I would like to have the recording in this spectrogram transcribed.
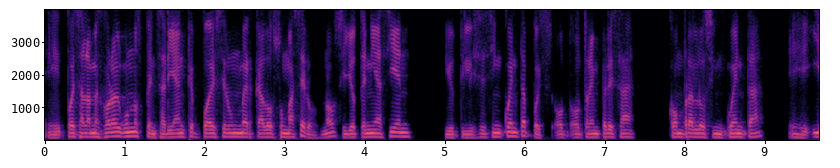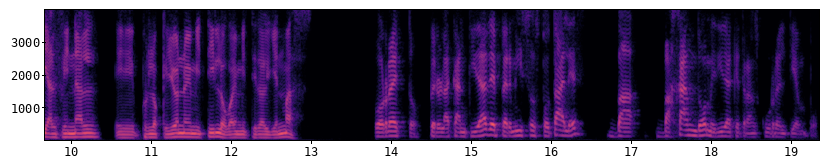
Eh, pues a lo mejor algunos pensarían que puede ser un mercado suma cero, ¿no? Si yo tenía 100 y utilicé 50, pues otra empresa compra los 50 eh, y al final, eh, pues lo que yo no emití lo va a emitir alguien más. Correcto, pero la cantidad de permisos totales va bajando a medida que transcurre el tiempo.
